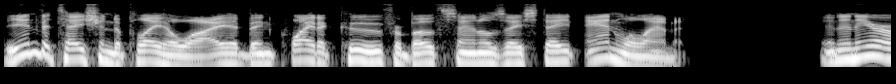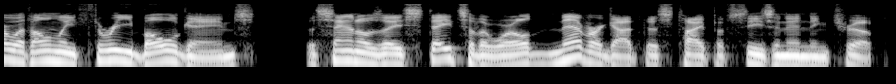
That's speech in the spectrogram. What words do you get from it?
The invitation to play Hawaii had been quite a coup for both San Jose State and Willamette. In an era with only three bowl games, the San Jose States of the world never got this type of season ending trip,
